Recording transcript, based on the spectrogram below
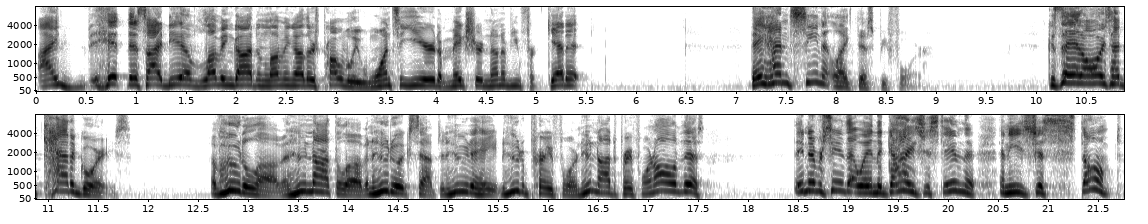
I hit this idea of loving God and loving others probably once a year to make sure none of you forget it. They hadn't seen it like this before because they had always had categories of who to love and who not to love and who to accept and who to hate and who to pray for and who not to pray for and all of this. They'd never seen it that way. And the guy's just standing there and he's just stumped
